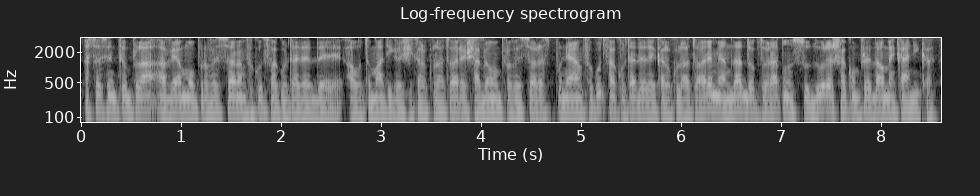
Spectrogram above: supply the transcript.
Asta se întâmpla, aveam o profesoară, am făcut facultatea de automatică și calculatoare și aveam o profesoară, spunea, am făcut facultatea de calculatoare, mi-am dat doctoratul în sudură și acum predau mecanică.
